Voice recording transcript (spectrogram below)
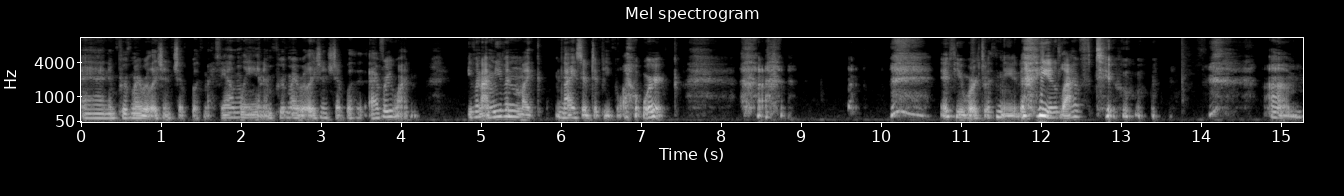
and improved my relationship with my family and improved my relationship with everyone. Even I'm even like nicer to people at work. if you worked with me, you'd laugh too. um,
